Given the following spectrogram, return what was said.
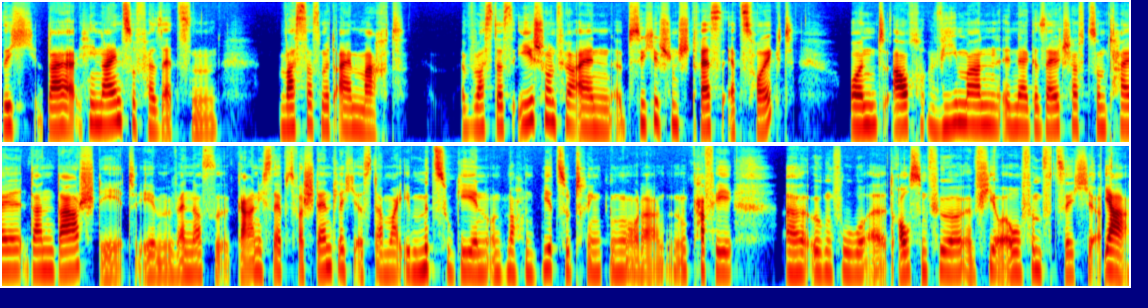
sich da hineinzuversetzen, was das mit einem macht was das eh schon für einen äh, psychischen Stress erzeugt und auch wie man in der Gesellschaft zum Teil dann dasteht, eben wenn das äh, gar nicht selbstverständlich ist, da mal eben mitzugehen und noch ein Bier zu trinken oder einen Kaffee äh, irgendwo äh, draußen für 4,50 Euro. Ja,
